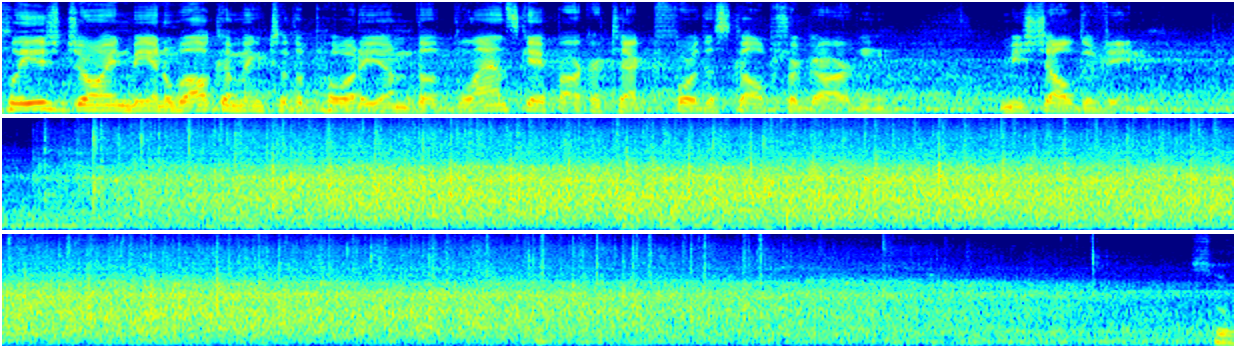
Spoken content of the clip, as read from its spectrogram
Please join me in welcoming to the podium the landscape architect for the sculpture garden, Michel Desvigne. So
